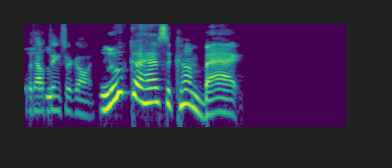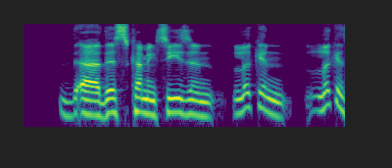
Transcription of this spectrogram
with how things are going. Luka has to come back uh this coming season looking looking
